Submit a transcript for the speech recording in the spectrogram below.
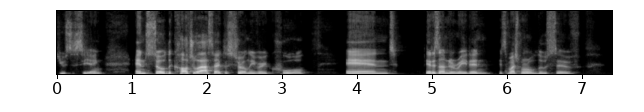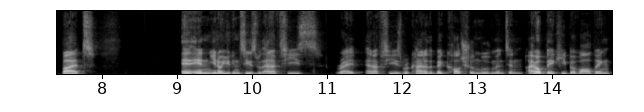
used to seeing. And so the cultural aspect is certainly very cool and it is underrated. It's much more elusive, but and, and, you know you can see this with NFTs, right? NFTs were kind of the big cultural movement, and I hope they keep evolving.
